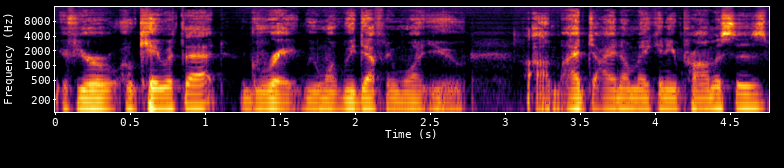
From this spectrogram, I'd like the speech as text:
If you're okay with that, great. We want we definitely want you. Um, I, I don't make any promises.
